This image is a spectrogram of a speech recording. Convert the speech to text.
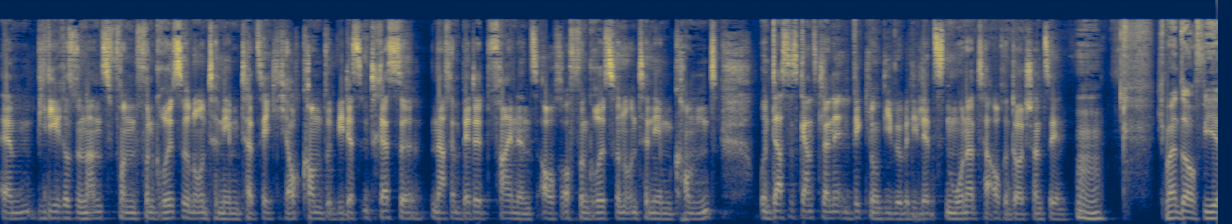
ähm, wie die Resonanz von, von größeren Unternehmen tatsächlich auch kommt und wie das Interesse nach Embedded Finance auch, auch von größeren Unternehmen kommt. Und das ist ganz kleine Entwicklung, die wir über die letzten Monate auch in Deutschland sehen. Mhm. Ich meinte auch, wie,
